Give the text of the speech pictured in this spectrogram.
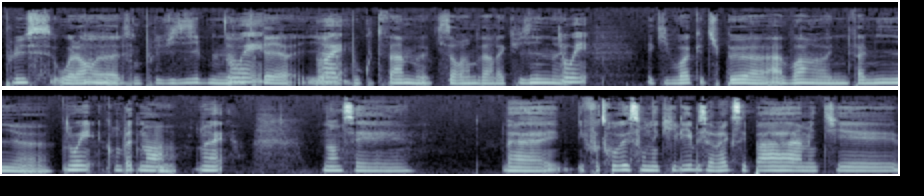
plus, ou alors Mhm. euh, elles sont plus visibles. Mais Ouais. cas, il y a Ouais. beaucoup de femmes qui s'orientent vers la cuisine Oui, et qui voient que tu peux avoir une famille. oui, complètement. Ouais. Non, c'est bah il faut trouver son équilibre. C'est vrai que c'est pas un métier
